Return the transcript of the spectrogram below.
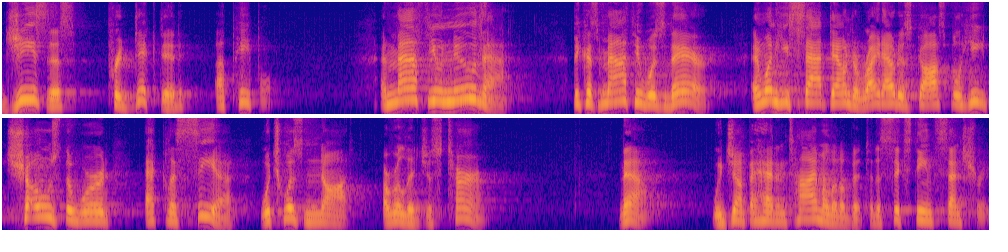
Jesus predicted a people. And Matthew knew that because Matthew was there. And when he sat down to write out his gospel, he chose the word ecclesia, which was not a religious term. Now, we jump ahead in time a little bit to the 16th century,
